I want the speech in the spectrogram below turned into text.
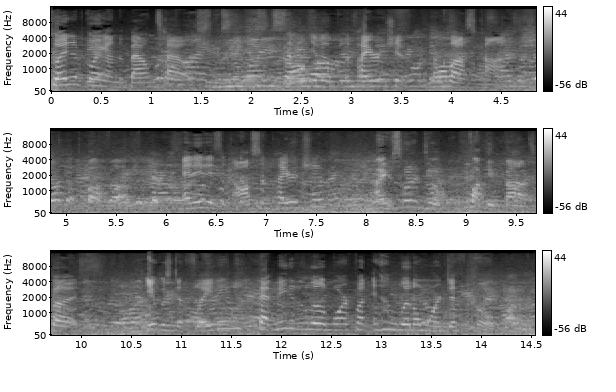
So I ended up going on the Bounce House, you know, the pirate ship Colossalcon. And it is an awesome pirate ship I just want to do a fucking bounce. but it was deflating. That made it a little more fun and a little more difficult.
